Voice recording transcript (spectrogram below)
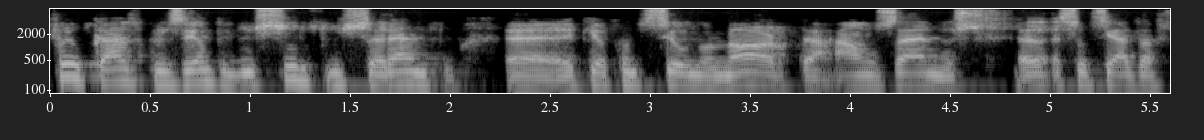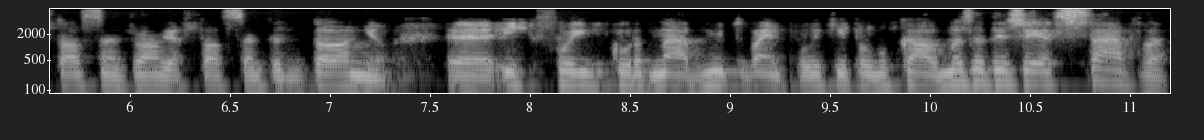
Foi o caso, por exemplo, do surto do sarampo uh, que aconteceu no Norte há uns anos, uh, associado ao Hospital São João e ao Hospital Santo António, uh, e que foi coordenado muito bem pela equipa local, mas a DGS estava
